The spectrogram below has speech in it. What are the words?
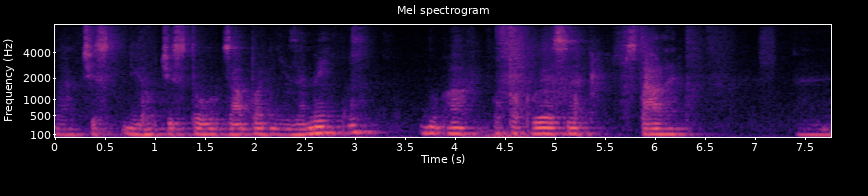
na čist, jeho čistou západní zemi. Hm? No a opakuje se stále eh,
